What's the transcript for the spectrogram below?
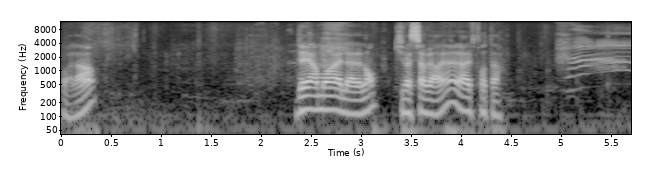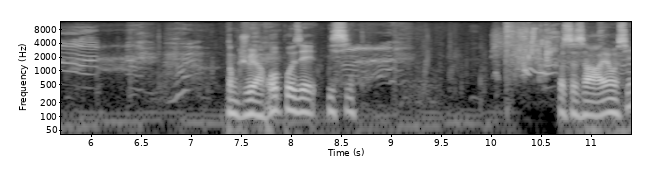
Voilà. Derrière moi, elle a la lampe qui va servir à rien, elle arrive trop tard. Donc je vais la reposer ici. Ça, ça sert à rien aussi.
